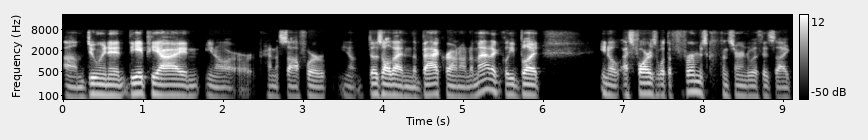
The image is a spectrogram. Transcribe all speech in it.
um, doing it. The API and you know our kind of software, you know, does all that in the background automatically. But you know, as far as what the firm is concerned with, is like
